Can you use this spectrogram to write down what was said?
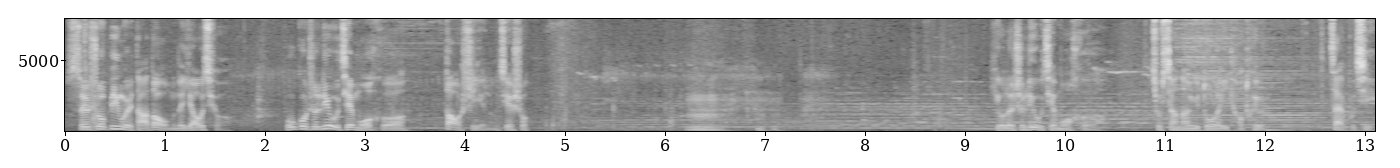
虽说并未达到我们的要求，不过这六阶魔盒倒是也能接受。嗯，有了这六阶魔盒，就相当于多了一条退路，再不济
